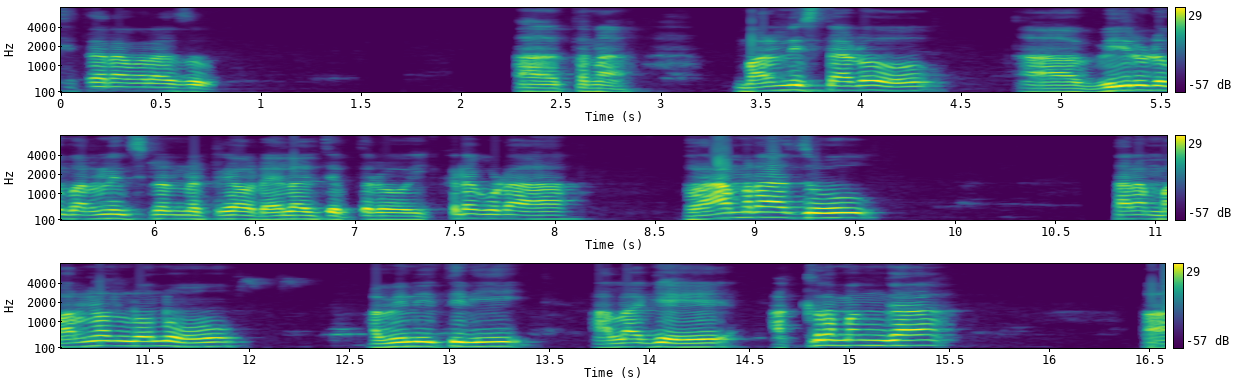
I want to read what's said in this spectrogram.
సీతారామరాజు తన మరణిస్తాడో వీరుడు మరణించినట్టుగా డైలాగ్ చెప్తాడో ఇక్కడ కూడా రామరాజు తన మరణంలోనూ అవినీతిని అలాగే అక్రమంగా ఆ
